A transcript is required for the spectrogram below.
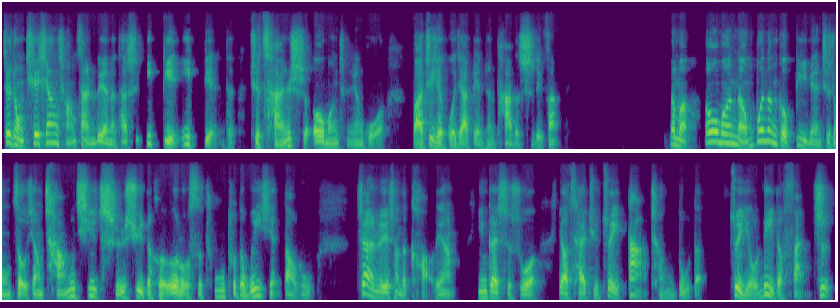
这种切香肠战略呢，它是一点一点的去蚕食欧盟成员国，把这些国家变成他的势力范围。那么，欧盟能不能够避免这种走向长期持续的和俄罗斯冲突的危险道路？战略上的考量应该是说要采取最大程度的、最有力的反制，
